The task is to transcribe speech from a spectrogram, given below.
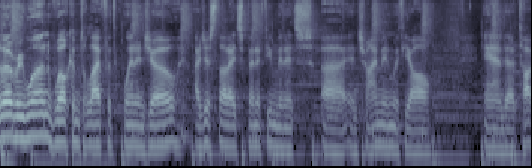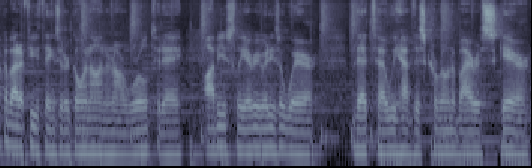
Hello everyone, welcome to Life with Gwen and Joe. I just thought I'd spend a few minutes uh, and chime in with y'all and uh, talk about a few things that are going on in our world today. Obviously everybody's aware that uh, we have this coronavirus scare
